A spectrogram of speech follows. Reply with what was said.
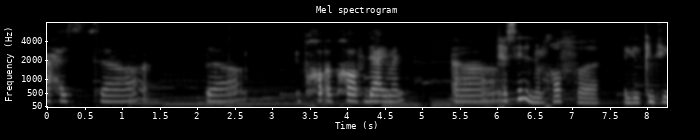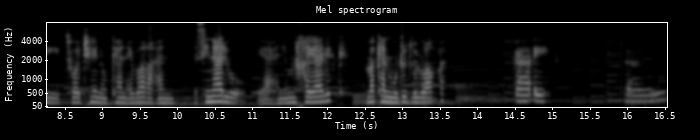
أحس آه بخوف دائما. آه تحسين إنه الخوف آه، اللي كنتي تواجهينه كان عبارة عن سيناريو يعني من خيالك؟ ما كان موجود بالواقع؟ آه إيه. آه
